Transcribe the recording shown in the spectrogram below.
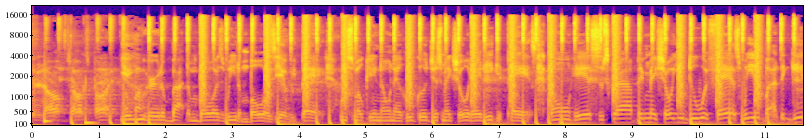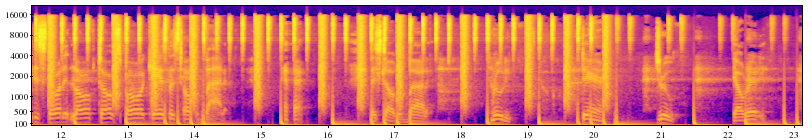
Boys. We them boys. Yeah, we back. We smoking on that hookah. Just make sure that it get passed. Go ahead, subscribe, and make sure you do it fast. We about to get it started. Loft Talks podcast. Let's talk about it. Let's talk about it. Rudy, Darren, Drew, y'all ready?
